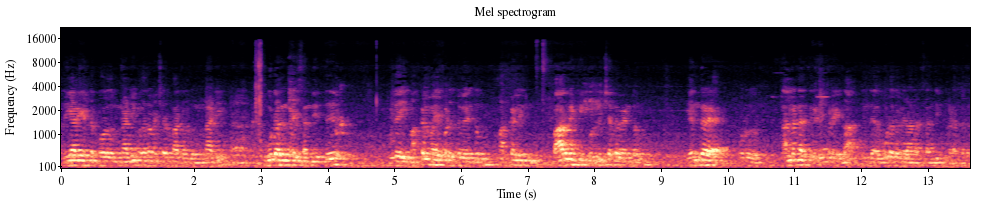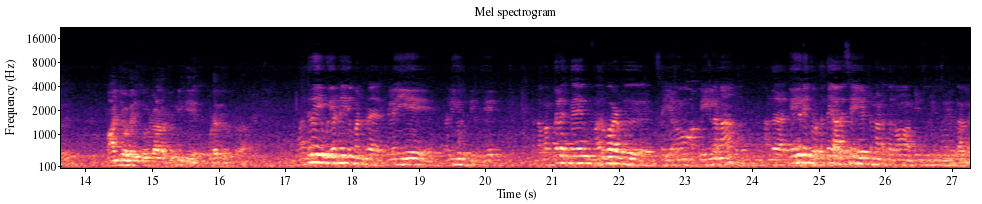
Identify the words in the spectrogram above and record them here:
அதிகாரிகிட்ட போறதுக்கு முன்னாடி முதலமைச்சர் பார்க்கறதுக்கு முன்னாடி ஊடகங்களை சந்தித்து இதை மக்கள் மயப்படுத்த வேண்டும் மக்களின் பார்வைக்கு கொண்டு செல்ல வேண்டும் என்ற ஒரு நல்லெண்ணத்தின் அடிப்படையில் தான் இந்த ஊடகவியலாளர் சந்திப்பு நடக்கிறது. மாஞ்சோலை தொழிலாளர்களும் இங்கே உடன் இருக்கிறார்கள் மதுரை உயர்நீதிமன்ற கிளையே அந்த மக்களுக்கு மறுவாழ்வு செய்யணும். அப்படி இல்லைன்னா அந்த தேயிலை தோட்டத்தை அரசே ஏற்று நடத்தணும் அப்படின்னு சொல்லி சொல்லியிருக்காங்க.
